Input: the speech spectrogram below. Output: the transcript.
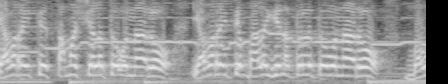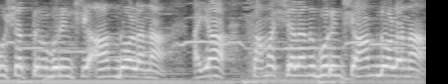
ఎవరైతే సమస్యలతో ఉన్నారో ఎవరైతే బలహీనతలతో ఉన్నారో భవిష్యత్తును గురించి ఆందోళన అయా సమస్యలను గురించి ఆందోళన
